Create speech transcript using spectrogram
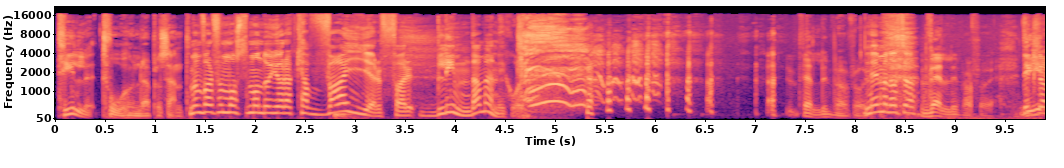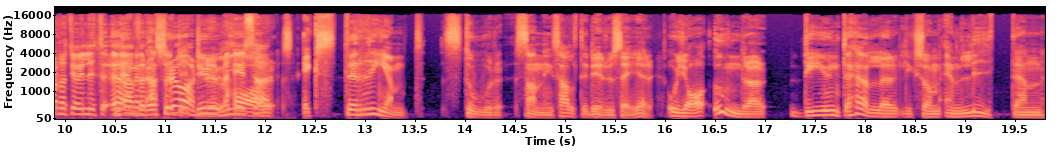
till 200 procent. Men varför måste man då göra kavajer för blinda människor? Väldigt bra fråga. Nej, men alltså- Väldigt bra fråga. Det är klart att jag är lite Nej, men alltså, överupprörd du nu, men det är så här- extremt stor sanningshalt i det du säger. Och jag undrar, det är ju inte heller liksom en liten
